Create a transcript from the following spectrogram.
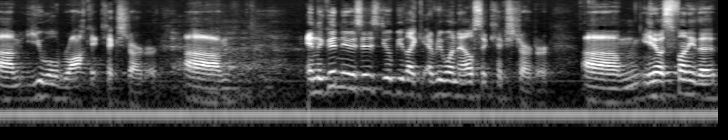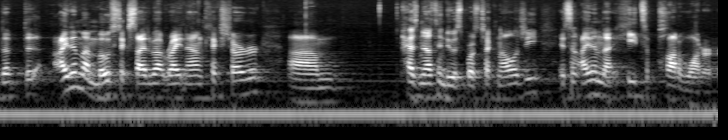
um, you will rock at Kickstarter. Um, and the good news is you'll be like everyone else at Kickstarter. you know, it's funny. The, the, the, item I'm most excited about right now on Kickstarter has nothing to do with sports technology. It's an item that heats a pot of water,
